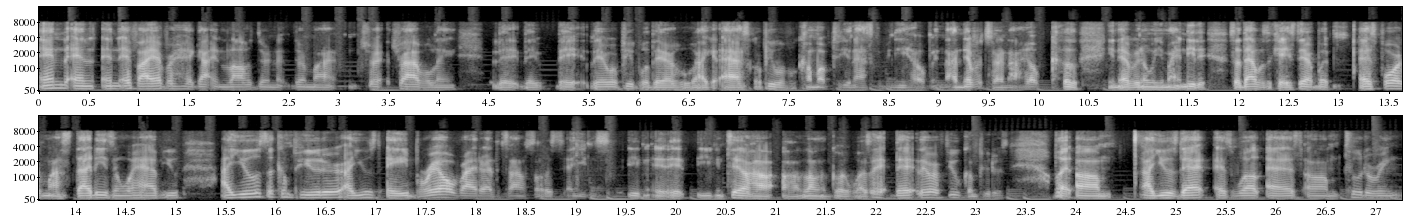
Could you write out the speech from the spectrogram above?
And and and if I ever had gotten lost during the, during my tra- traveling, they, they they there were people there who I could ask, or people who come up to you and ask if you need help, and I never turned down help because you never know when you might need it. So that was the case there. But as far as my studies and what have you, I used a computer. I used a braille writer at the time, so you can you can it, you can tell how uh, long ago it was. There, there were a few computers, but um, I used that as well as um, tutoring.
